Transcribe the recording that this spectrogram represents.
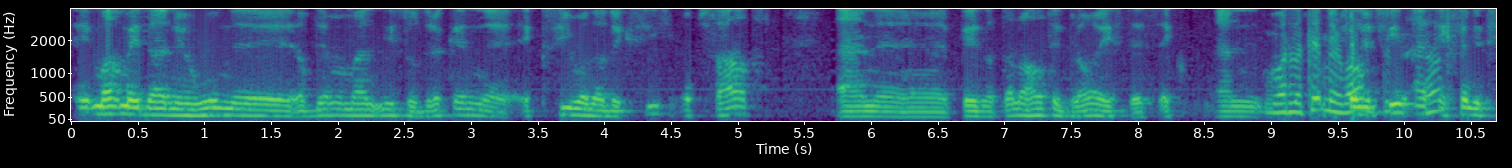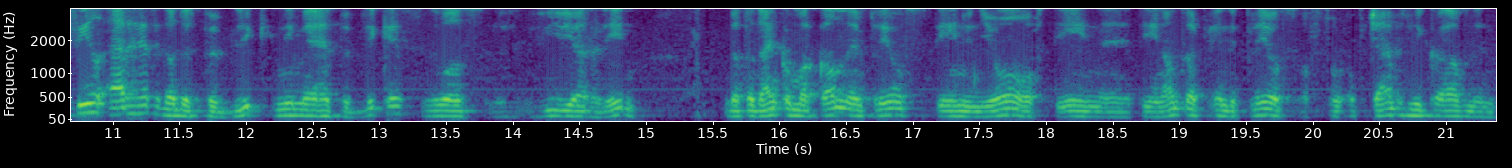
ik mag mij daar nu gewoon eh, op dit moment niet zo druk in. Eh, ik zie wat dat ik zie op het veld. En ik weet dat dat nog altijd het belangrijkste is. Ik, en Waar ik mij ik, vind het veel, ja. ik vind het veel erger dat het publiek niet meer het publiek is, zoals vier jaar geleden. Dat dat enkel maar kan in playoffs tegen Union of tegen, eh, tegen Antwerpen in de playoffs of op Champions League avonden.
